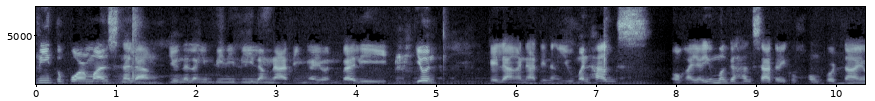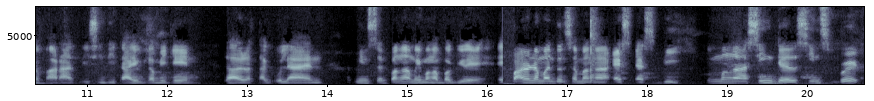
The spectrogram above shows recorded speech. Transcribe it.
3 to 4 months na lang. Yun na lang yung binibilang natin ngayon. Bali, yun, kailangan natin ng human hugs o kaya yung mag-hug sa atin, i-comfort tayo para at least hindi tayo lamigin. Lalo tag-ulan. Minsan pa nga may mga bagyo eh. eh paano naman dun sa mga SSB? Yung mga single since birth.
